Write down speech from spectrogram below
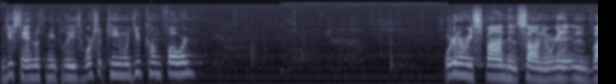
Would you stand with me, please? Worship team, would you come forward? We're going to respond in song and we're going to invite.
